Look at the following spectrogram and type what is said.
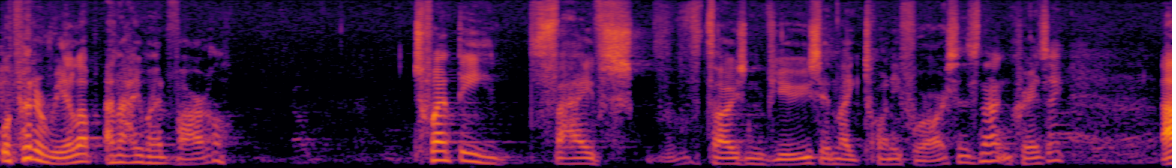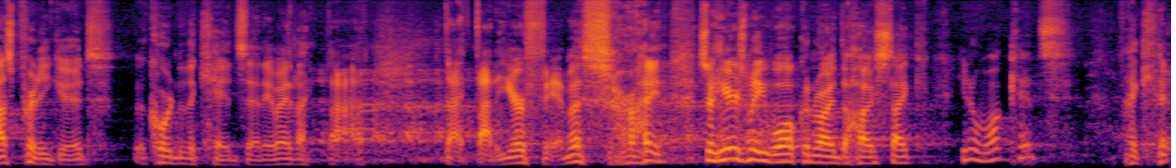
we put a reel up and I went viral. 25,000 views in like 24 hours. Isn't that crazy? That's pretty good, according to the kids anyway. Like that, that, that you're famous, right? So here's me walking around the house like, you know what, kids? Like,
